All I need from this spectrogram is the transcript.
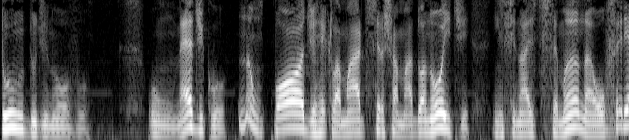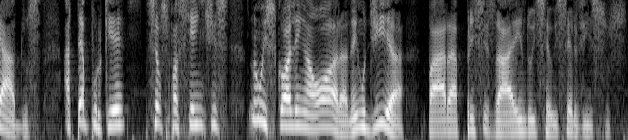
tudo de novo. Um médico não pode reclamar de ser chamado à noite, em finais de semana ou feriados, até porque seus pacientes não escolhem a hora nem o dia para precisarem dos seus serviços.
